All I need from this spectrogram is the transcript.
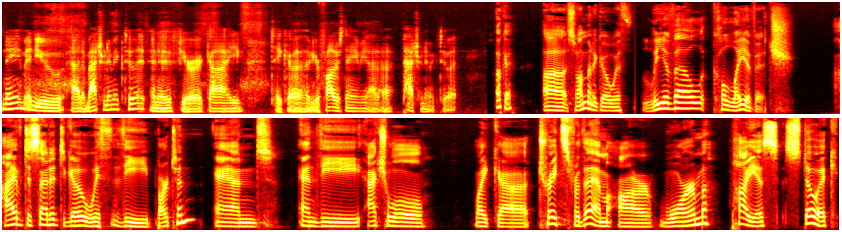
name and you add a matronymic to it, and if you're a guy, you take uh your father's name, you add a patronymic to it. Okay. Uh, so I'm gonna go with Leovel Kalevich. I've decided to go with the Bartan and and the actual like uh, traits for them are warm, pious, stoic,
